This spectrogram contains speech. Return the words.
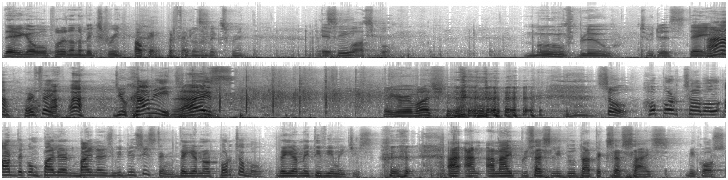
There you go. We'll put it on the big screen. Okay, perfect. Put it on the big screen, if see. possible. Move blue to this. day. Ah, go. perfect. you have it. Nice. Thank you very much. So, how portable are the compiler binaries between systems? They are not portable. They are native images. and, and, I precisely do that exercise because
